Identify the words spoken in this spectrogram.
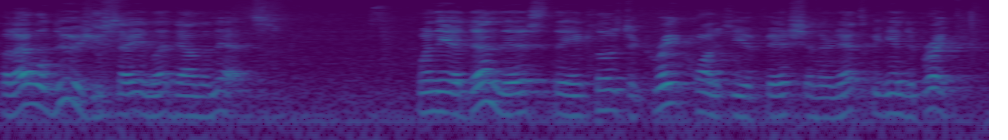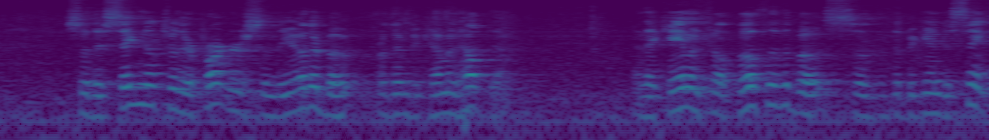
But I will do as you say and let down the nets. When they had done this, they enclosed a great quantity of fish, and their nets began to break. So they signaled to their partners in the other boat for them to come and help them. And they came and filled both of the boats so that they began to sink.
